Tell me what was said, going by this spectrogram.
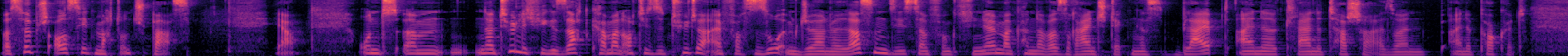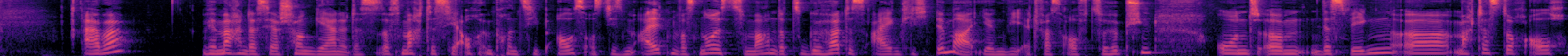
was hübsch aussieht, macht uns Spaß. Ja, und ähm, natürlich, wie gesagt, kann man auch diese Tüte einfach so im Journal lassen. Sie ist dann funktionell, man kann da was reinstecken. Es bleibt eine kleine Tasche, also ein, eine Pocket. Aber wir machen das ja schon gerne. Das, das macht es ja auch im Prinzip aus, aus diesem Alten was Neues zu machen. Dazu gehört es eigentlich immer, irgendwie etwas aufzuhübschen. Und ähm, deswegen äh, macht das doch auch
